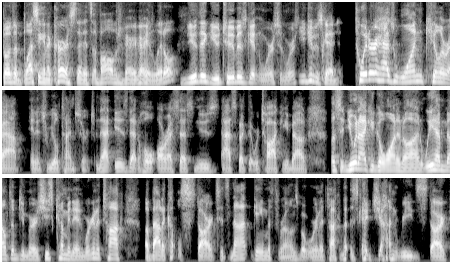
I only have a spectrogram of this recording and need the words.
both a blessing and a curse that it's evolved very, very little. Do you think YouTube is getting worse and worse? YouTube is good. Twitter has one killer app and it's real time search. And that is that whole RSS news aspect that we're talking about. Listen, you and I could go on and on. We have Meltem Demirors. She's coming in. We're going to talk about a couple Starks. It's not Game of Thrones, but we're going to talk about this guy, John Reed Stark,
